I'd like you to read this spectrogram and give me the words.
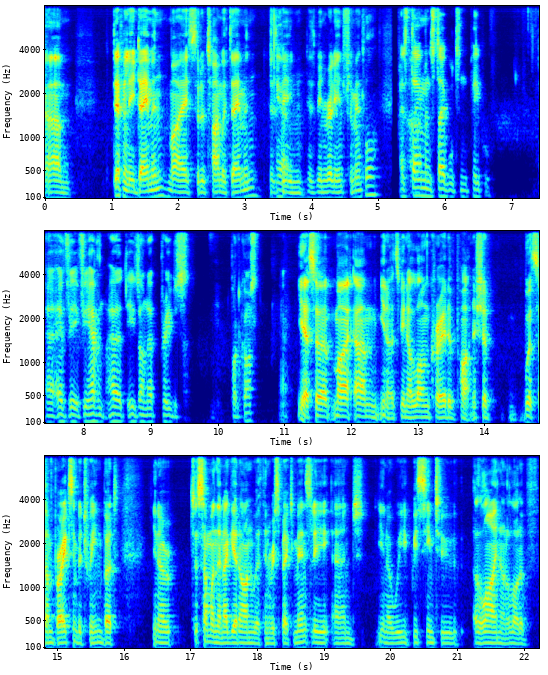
Um, definitely Damon. My sort of time with Damon has Yeah. been has been really instrumental. As Damon Stapleton people. Uh, if, if you haven't heard, he's on a previous podcast. Yeah. Yeah, so my um, you know, it's been a long creative partnership with some breaks in between, but you know, just someone that I get on with and respect immensely, and you know, we we seem to align on a lot of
